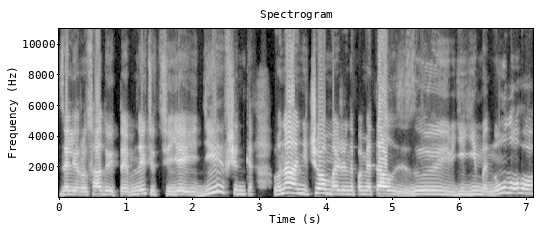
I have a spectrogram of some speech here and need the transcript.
Взагалі розгадують таємницю цієї дівчинки. Вона нічого майже не пам'ятала з її минулого.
